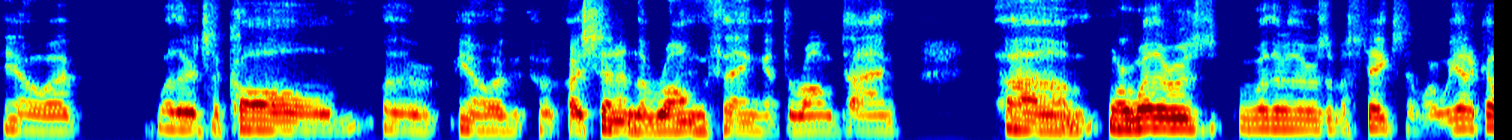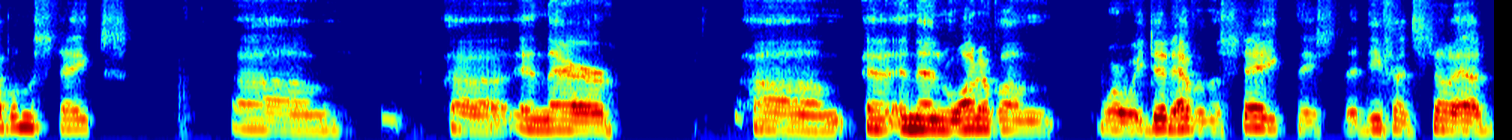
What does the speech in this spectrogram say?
you know, whether it's a call, whether you know, I, I sent in the wrong thing at the wrong time, um, or whether it was whether there was a mistake somewhere. We had a couple mistakes um, uh, in there, um, and, and, then one of them where we did have a mistake, they, the defense still had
